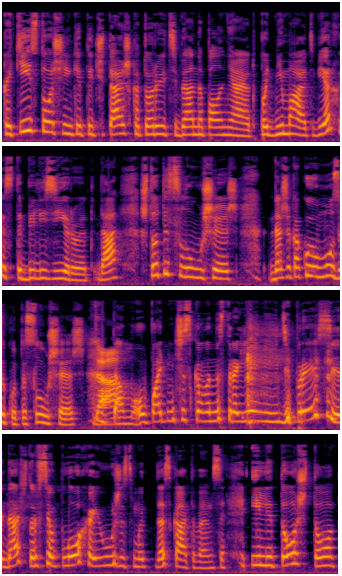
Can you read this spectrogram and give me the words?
какие источники ты читаешь, которые тебя наполняют, поднимают вверх и стабилизируют, да, что ты слушаешь, даже какую музыку ты слушаешь, да. там, упаднического настроения и депрессии, да, что все плохо и ужас, мы туда скатываемся, или то, что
